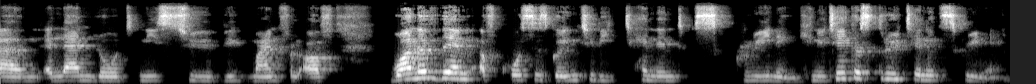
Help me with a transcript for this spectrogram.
um, a landlord needs to be mindful of one of them of course is going to be tenant screening can you take us through tenant screening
